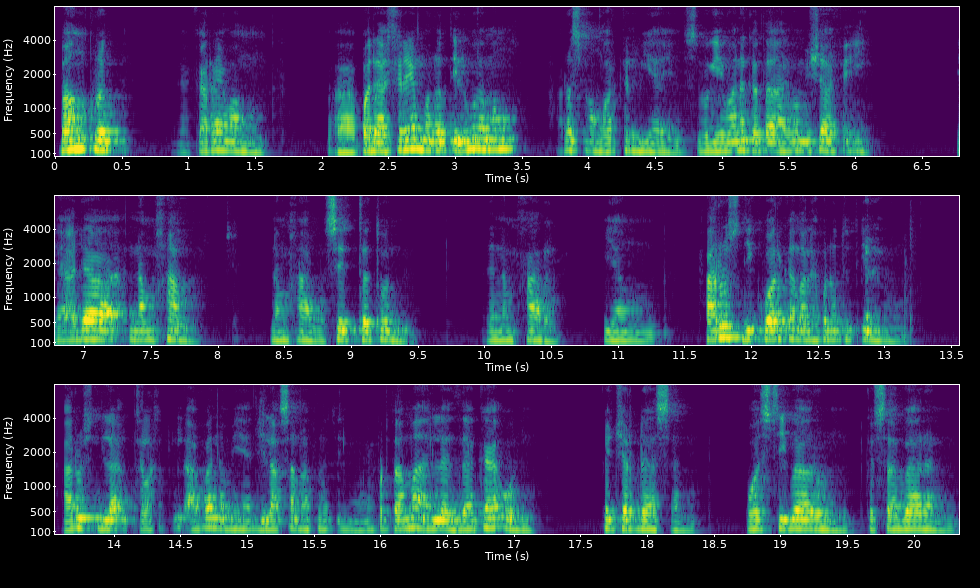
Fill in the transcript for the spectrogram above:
bangkrut. Ya, karena emang uh, pada akhirnya menurut ilmu memang harus mengeluarkan biaya. Sebagaimana kata Imam Syafi'i. Ya ada enam hal. Enam hal. Sittatun. Ada enam hal yang harus dikeluarkan oleh penuntut ilmu. Harus apa namanya dilaksanakan penuntut ilmu. Yang pertama adalah zakaun, kecerdasan, wastibarun, kesabaran,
